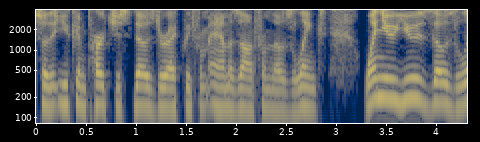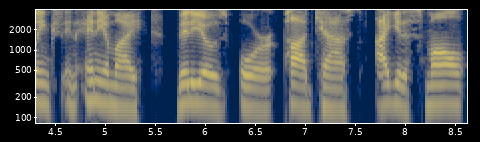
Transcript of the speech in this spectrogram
so that you can purchase those directly from Amazon from those links. When you use those links in any of my videos or podcasts, I get a small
